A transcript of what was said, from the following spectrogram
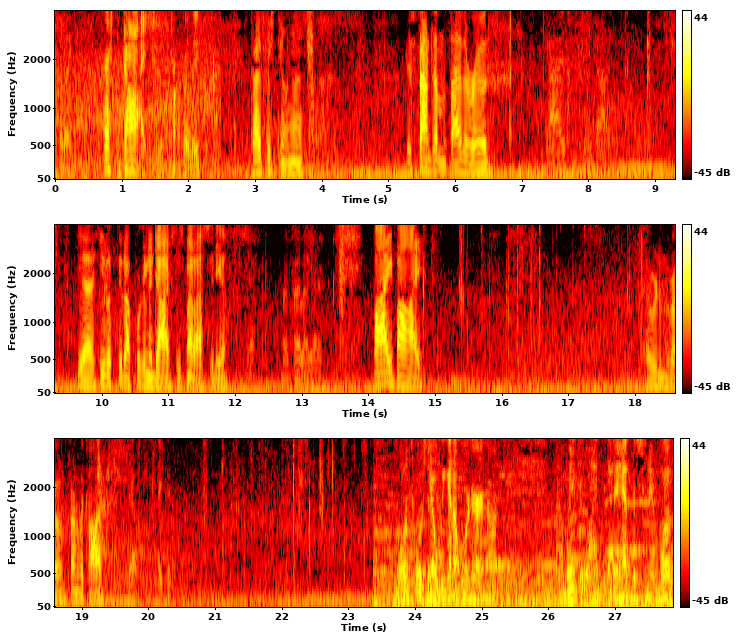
for like for us to die properly. Guys, we're stealing this. Just found it on the side of the road. guys, we're gonna die. Yeah, he looked it up. We're gonna die. So this is my last video. Bye bye, bye guys. Bye bye. Throw it in the road in front of the car. Go, take it. More toys. Yo, we gonna order or not? I'm waiting for the lines to die. They have the. Whoa,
